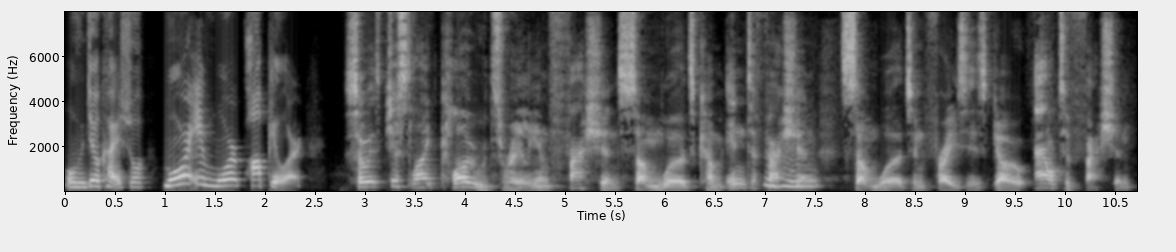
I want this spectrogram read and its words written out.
我们就可以说 more and more popular。So it's just like clothes, really, and fashion. Some words come into fashion, some words and phrases go out of fashion.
